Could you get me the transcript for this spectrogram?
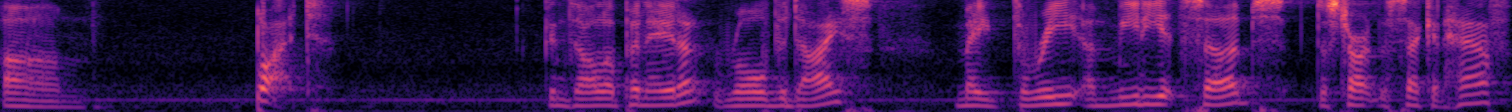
Um, but Gonzalo Pineda rolled the dice, made three immediate subs to start the second half.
